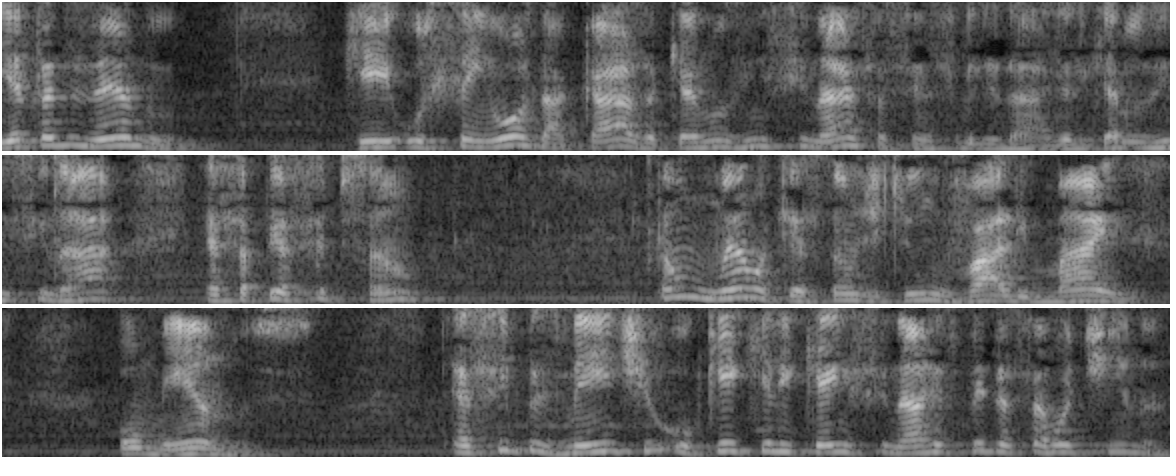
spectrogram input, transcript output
E ele está dizendo que o Senhor da casa quer nos ensinar essa sensibilidade, ele quer nos ensinar essa percepção. Então não é uma questão de que um vale mais ou menos, é simplesmente o que, que ele quer ensinar a respeito dessa rotina.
